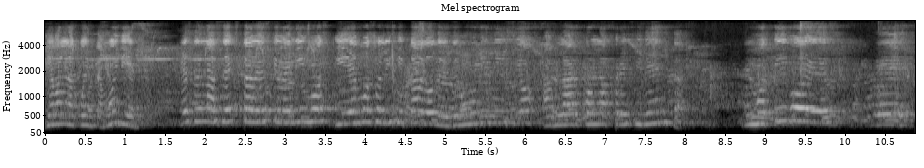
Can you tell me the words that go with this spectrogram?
llevan la cuenta. Muy bien. Esta es la sexta vez que venimos y hemos solicitado desde un inicio hablar con la presidenta. El motivo es que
